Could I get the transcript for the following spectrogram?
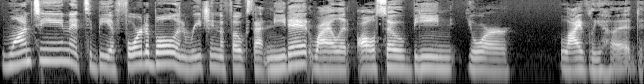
Wanting it to be affordable and reaching the folks that need it while it also being your livelihood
